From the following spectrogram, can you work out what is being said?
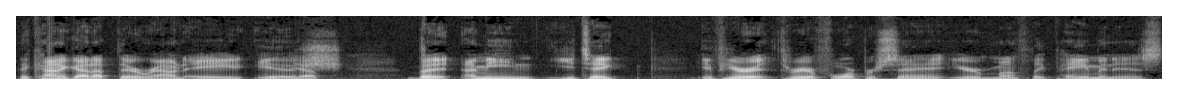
They kind of got up there around eight ish. But I mean, you take if you're at three or four percent, your monthly payment is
